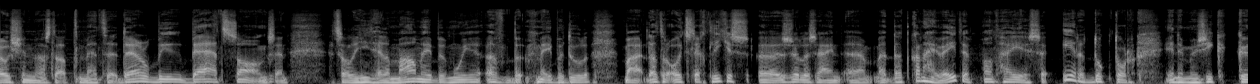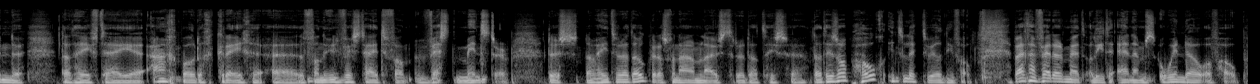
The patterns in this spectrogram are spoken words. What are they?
Ocean was dat met uh, There'll Be Bad Songs. En het zal je niet helemaal mee bemoeien, of mee bedoelen... maar dat er ooit slecht liedjes eh, zullen zijn, eh, dat kan hij weten. Want hij is eredokter in de muziekkunde. Dat heeft hij aangeboden gekregen van de Universiteit van Westminster. Dus dan weten we dat ook weer als we naar hem luisteren. Dat is, dat is op hoog intellectueel niveau. Wij gaan verder met Alita Adams' Window of Hope.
